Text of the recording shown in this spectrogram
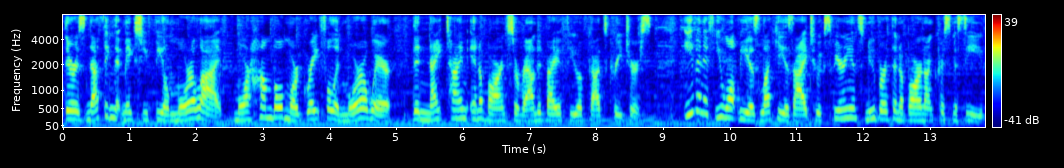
There is nothing that makes you feel more alive, more humble, more grateful, and more aware than nighttime in a barn surrounded by a few of God's creatures. Even if you won't be as lucky as I to experience new birth in a barn on Christmas Eve,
